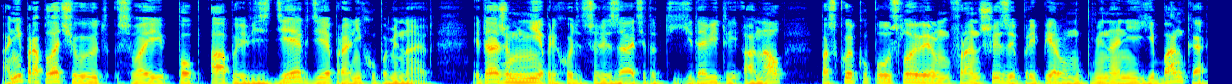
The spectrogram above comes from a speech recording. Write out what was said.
Они проплачивают свои поп-апы везде, где про них упоминают. И даже мне приходится лизать этот ядовитый анал – поскольку по условиям франшизы при первом упоминании Ебанка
